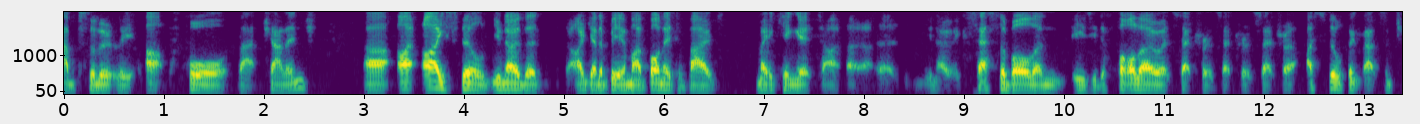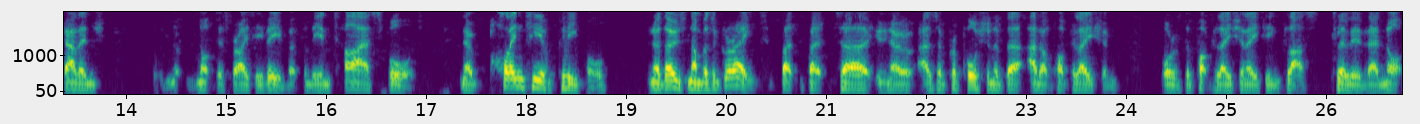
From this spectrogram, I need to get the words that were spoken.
absolutely up for that challenge. Uh, I I still, you know, that I get a bee in my bonnet about making it uh, uh you know accessible and easy to follow, etc., etc., etc. I still think that's a challenge, not just for ITV, but for the entire sport. You know, plenty of people. You know, those numbers are great, but but uh, you know, as a proportion of the adult population or of the population 18 plus, clearly they're not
